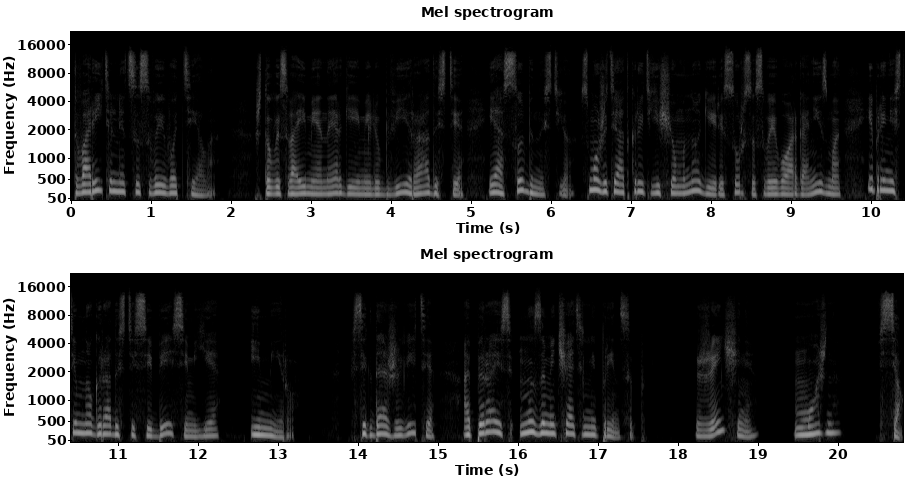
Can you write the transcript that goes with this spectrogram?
творительница своего тела, что вы своими энергиями любви, радости и особенностью сможете открыть еще многие ресурсы своего организма и принести много радости себе, семье и миру. Всегда живите, опираясь на замечательный принцип. Женщине можно все.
